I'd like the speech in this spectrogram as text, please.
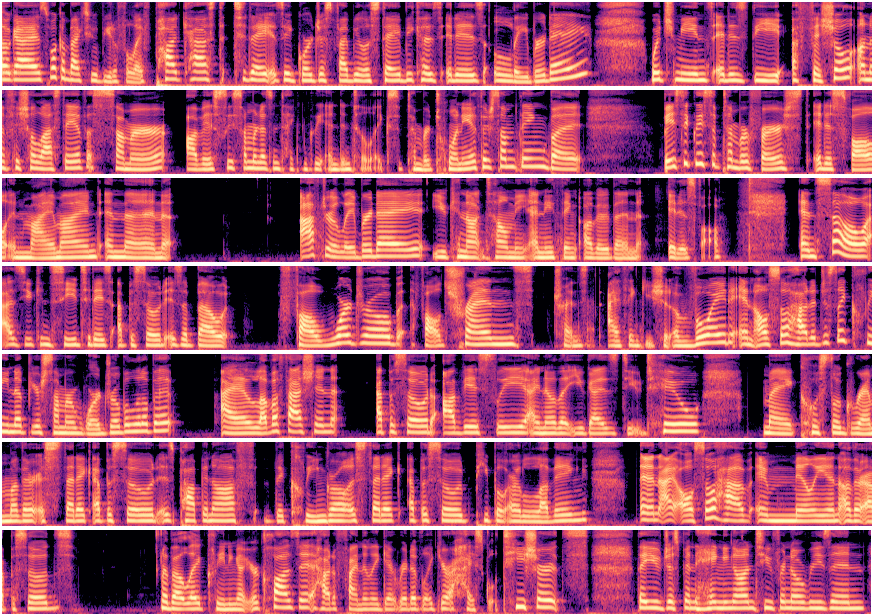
Hello, guys. Welcome back to a Beautiful Life podcast. Today is a gorgeous, fabulous day because it is Labor Day, which means it is the official, unofficial last day of summer. Obviously, summer doesn't technically end until like September 20th or something, but basically, September 1st, it is fall in my mind. And then after Labor Day, you cannot tell me anything other than it is fall. And so, as you can see, today's episode is about fall wardrobe, fall trends, trends I think you should avoid, and also how to just like clean up your summer wardrobe a little bit. I love a fashion episode, obviously. I know that you guys do too. My coastal grandmother aesthetic episode is popping off. The clean girl aesthetic episode, people are loving. And I also have a million other episodes about like cleaning out your closet, how to finally get rid of like your high school t shirts that you've just been hanging on to for no reason.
